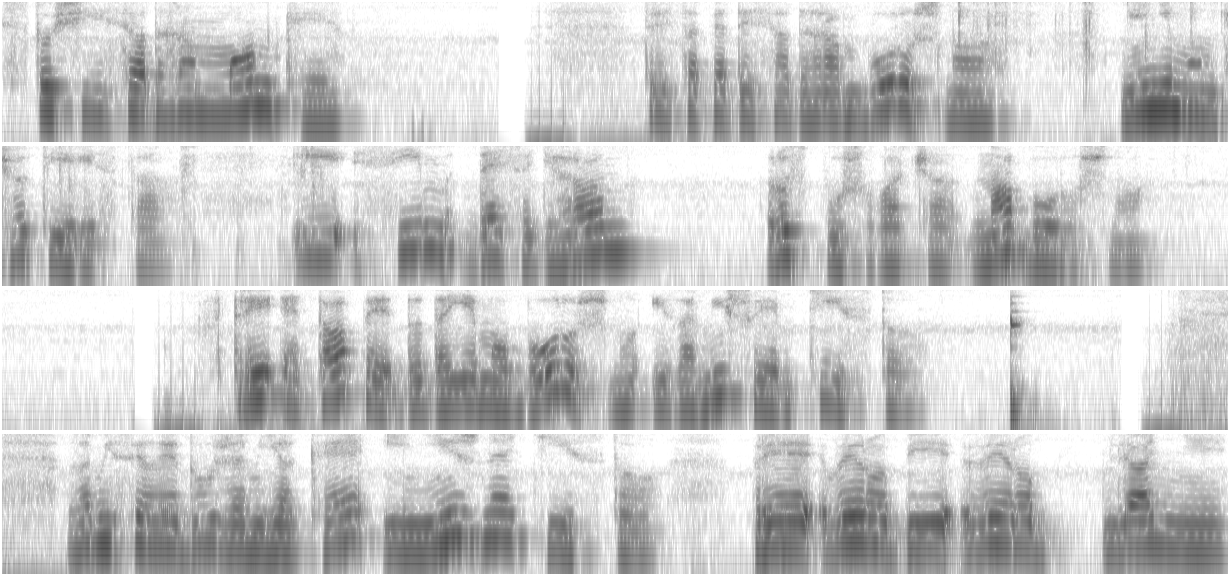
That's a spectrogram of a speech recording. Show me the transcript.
160 грам манки, 350 грам борошна, мінімум 400 і 7-10 грам розпушувача на борошно. Три етапи додаємо борошно і замішуємо тісто. Замісили дуже м'яке і ніжне тісто. При виробі, вироблянні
